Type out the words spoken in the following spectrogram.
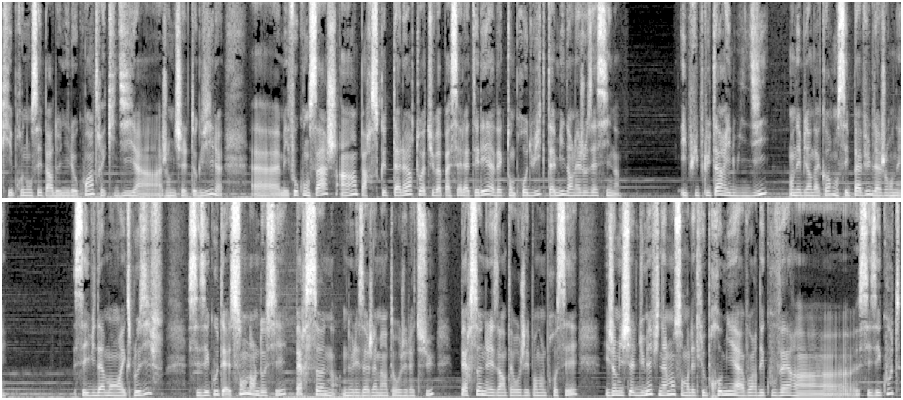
qui est prononcée par Denis Lecointre et qui dit à Jean-Michel Tocqueville Mais il faut qu'on sache, hein, parce que tout à l'heure, toi, tu vas passer à la télé avec ton produit que tu as mis dans la Josassine. Et puis plus tard, il lui dit On est bien d'accord, on s'est pas vu de la journée. C'est évidemment explosif. Ces écoutes, elles sont dans le dossier. Personne ne les a jamais interrogées là-dessus. Personne ne les a interrogés pendant le procès. Et Jean-Michel Dumais, finalement, semble être le premier à avoir découvert euh, ces écoutes,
